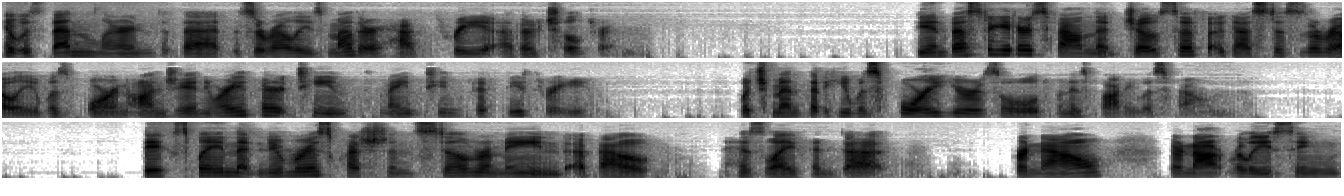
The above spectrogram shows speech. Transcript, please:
It was then learned that Zarelli's mother had three other children. The investigators found that Joseph Augustus Zarelli was born on January 13, 1953, which meant that he was four years old when his body was found. They explained that numerous questions still remained about his life and death. For now, they're not releasing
